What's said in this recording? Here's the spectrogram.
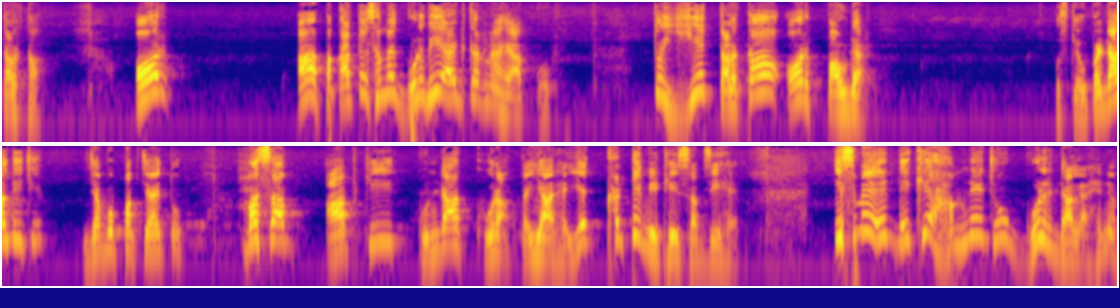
तड़का, और आ पकाते समय गुड़ भी ऐड करना है आपको तो ये तड़का और पाउडर उसके ऊपर डाल दीजिए, जब वो पक जाए तो। बस अब आपकी कुंडा खूरा तैयार है, ये खट्टी मीठी सब्ज़ी है। इसमें देखिए, हमने जो गुड़ डाला है ना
